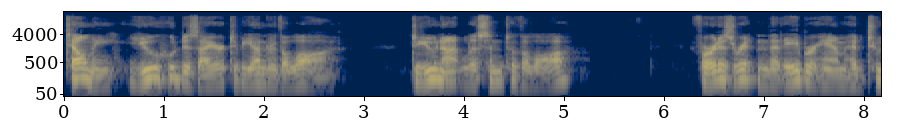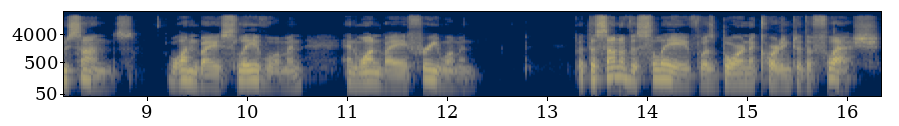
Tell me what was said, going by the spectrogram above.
Tell me, you who desire to be under the law, do you not listen to the law? For it is written that Abraham had two sons, one by a slave woman, and one by a free woman. But the son of the slave was born according to the flesh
